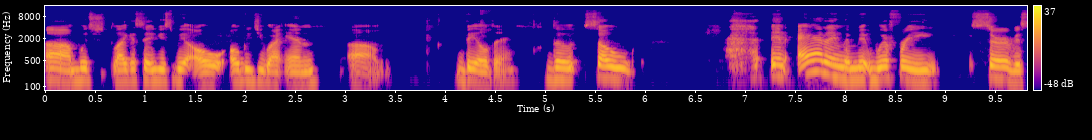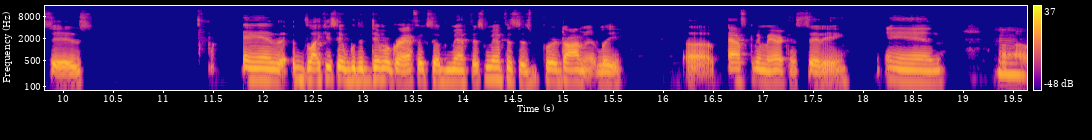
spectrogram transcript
um, which, like I said, used to be an old OBGYN um, building. The So, in adding the midwifery services, and like you said, with the demographics of Memphis, Memphis is predominantly uh, African American city, and mm.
